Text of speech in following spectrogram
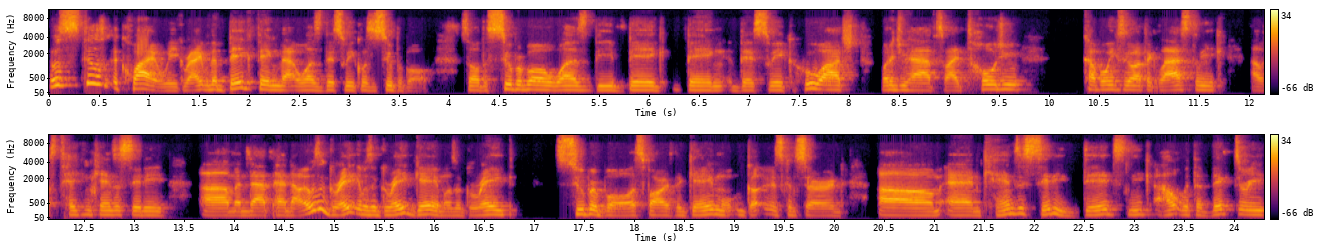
was still a quiet week, right? The big thing that was this week was the Super Bowl. So the Super Bowl was the big thing this week. Who watched? What did you have? So I told you a couple weeks ago, I think last week, I was taking Kansas City, um, and that panned out. It was a great, it was a great game. It was a great Super Bowl as far as the game is concerned. Um, and Kansas City did sneak out with a victory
